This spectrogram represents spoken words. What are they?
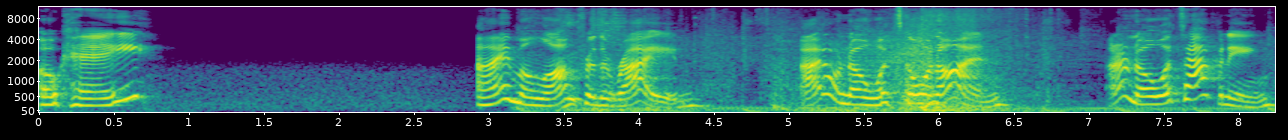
Okay. I'm along for the ride. I don't know what's going on. I don't know what's happening.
